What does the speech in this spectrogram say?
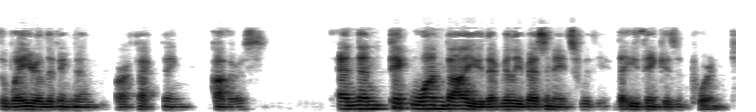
the way you're living them are affecting others. And then pick one value that really resonates with you that you think is important.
